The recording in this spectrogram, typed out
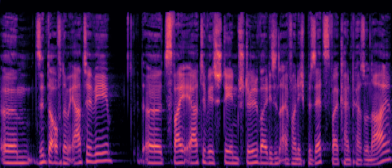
ähm, sind da auf einem RTW. Äh, zwei RTWs stehen still, weil die sind einfach nicht besetzt, weil kein Personal.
